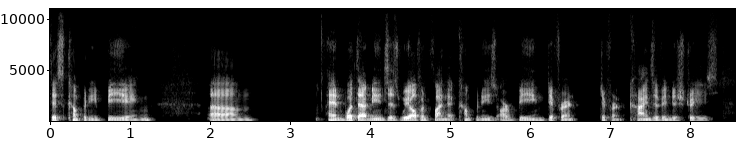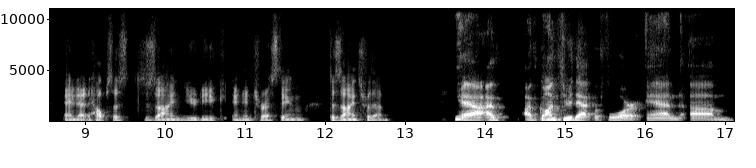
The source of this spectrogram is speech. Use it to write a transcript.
this company being? Um, and what that means is we often find that companies are being different different kinds of industries and that helps us design unique and interesting designs for them yeah i've i've gone through that before and um,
